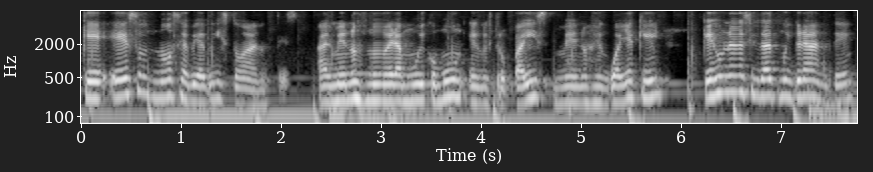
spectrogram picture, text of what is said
que eso no se había visto antes, al menos no era muy común en nuestro país, menos en Guayaquil, que es una ciudad muy grande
